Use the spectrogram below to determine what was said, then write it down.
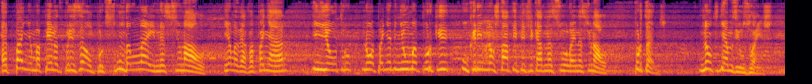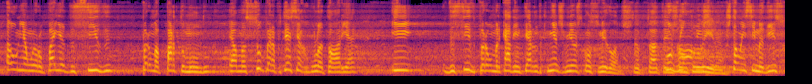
apanha uma pena de prisão porque, segundo a lei nacional, ele a deve apanhar, e outro não apanha nenhuma porque o crime não está tipificado na sua lei nacional. Portanto, não tenhamos ilusões. A União Europeia decide para uma parte do mundo, é uma superpotência regulatória e decide para um mercado interno de 500 milhões de consumidores. Os lobbies estão em cima disso,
